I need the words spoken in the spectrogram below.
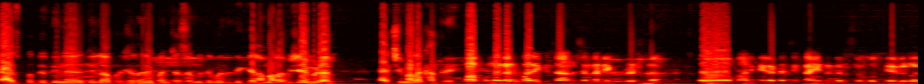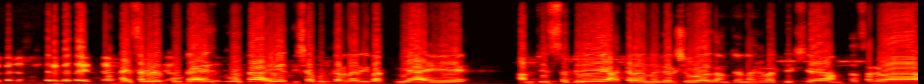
त्याच पद्धतीने जिल्हा परिषद आणि पंचायत समितीमध्ये देखील आम्हाला विजय मिळेल याची मला खात्री आहे. बापू नगरपालिकेच्या अनुषंगाने एक प्रश्न. अ, मालकी गटाचे काही नगरसेवक हे विरोधकाच्या संपर्कात आहेत त्यामुळे सगळे खोटं आहे खोटं आहे दिशाभूल करणारी बातमी आहे. आमचे सगळे अकरा नगरसेवक आमच्या नगराध्यक्ष आमचा सगळा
